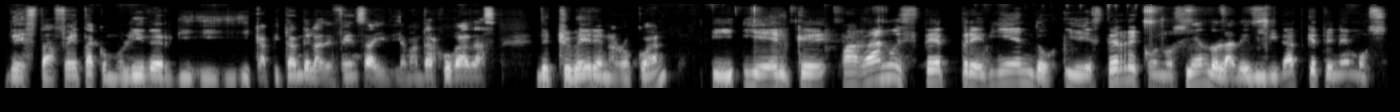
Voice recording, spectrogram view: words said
de estafeta como líder y, y, y, capitán de la defensa y de mandar jugadas de Treveren a Roquan. Y, el que Pagano esté previendo y esté reconociendo la debilidad que tenemos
